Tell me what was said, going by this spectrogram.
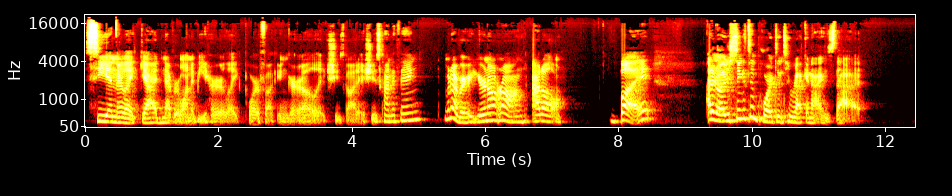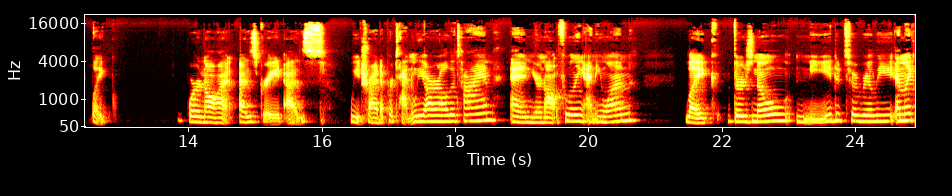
see and they're like, "Yeah, I'd never want to be her like poor fucking girl, like she's got issues kind of thing." Whatever, you're not wrong at all. But I don't know, I just think it's important to recognize that like we're not as great as we try to pretend we are all the time and you're not fooling anyone Like, there's no need to really, and like,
